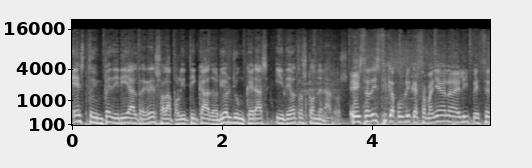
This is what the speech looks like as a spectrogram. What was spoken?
Esto impediría el regreso a la política de Oriol Junqueras y de otros condenados. Estadística pública esta mañana el IPC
